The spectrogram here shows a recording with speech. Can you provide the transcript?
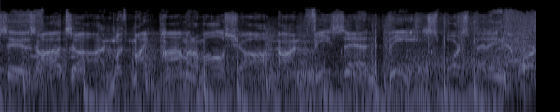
This is Odds On with Mike Palm and Amal Shaw on VSIN, the Sports Betting Network.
